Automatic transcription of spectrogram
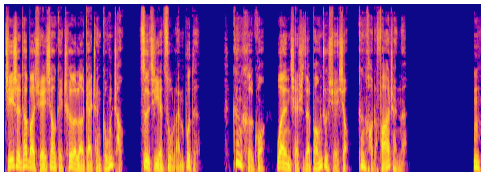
即使他把学校给撤了，改成工厂，自己也阻拦不得。更何况万钱是在帮助学校更好的发展呢。”嗯，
